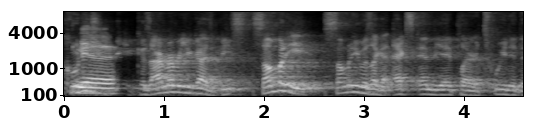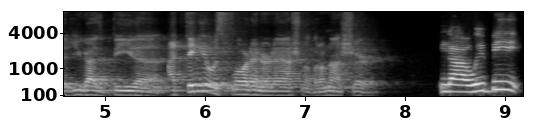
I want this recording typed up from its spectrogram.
Who did Yeah. you beat? Because I remember you guys beat somebody. Somebody was like an ex NBA player tweeted that you guys beat. Uh, I think it was Florida International, but I'm not sure. No, we beat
